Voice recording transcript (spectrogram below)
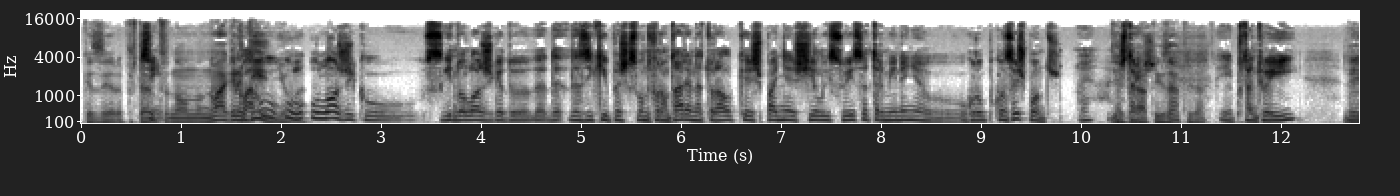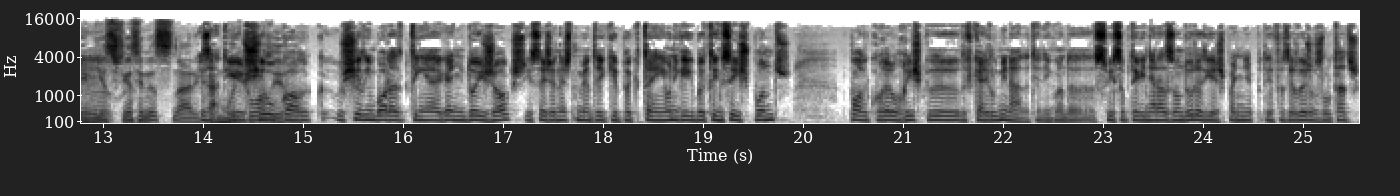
quer dizer, portanto não, não há garantia claro. O, o, lógico, seguindo a lógica do, da, das equipas que se vão defrontar, é natural que Espanha, Chile e Suíça terminem o, o grupo com seis pontos. É? exato, exato, exato. E portanto aí... E a minha eh, assistência nesse cenário. Exato, e o Chile, corre, o Chile, embora tenha ganho dois jogos, e seja neste momento a equipa que tem, a única equipa que tem seis pontos, pode correr o risco de, de ficar eliminada, tendo em conta a Suíça poder ganhar as Honduras e a Espanha poder fazer dois resultados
